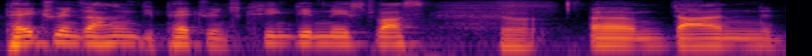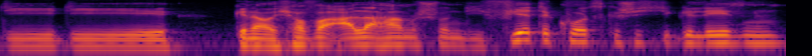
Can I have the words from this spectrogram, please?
Patreon-Sachen. Die Patreons kriegen demnächst was. Ja. Ähm, dann die, die, genau, ich hoffe, alle haben schon die vierte Kurzgeschichte gelesen.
